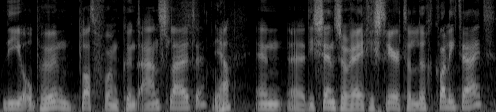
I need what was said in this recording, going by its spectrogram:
die je op hun platform kunt aansluiten. ja. En eh, die sensor registreert de luchtkwaliteit.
